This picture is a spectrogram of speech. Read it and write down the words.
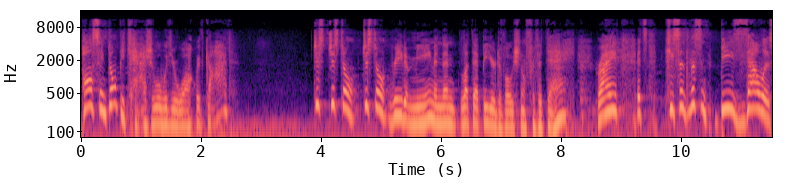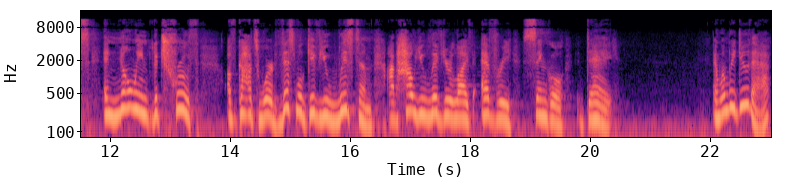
Paul's saying, don't be casual with your walk with God. Just, just don't, just don't read a meme and then let that be your devotional for the day, right? It's, he says, listen, be zealous in knowing the truth of God's Word. This will give you wisdom on how you live your life every single day. And when we do that,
